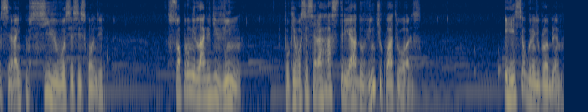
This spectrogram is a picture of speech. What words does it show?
será impossível você se esconder. Só por um milagre divino. Porque você será rastreado 24 horas. Esse é o grande problema.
